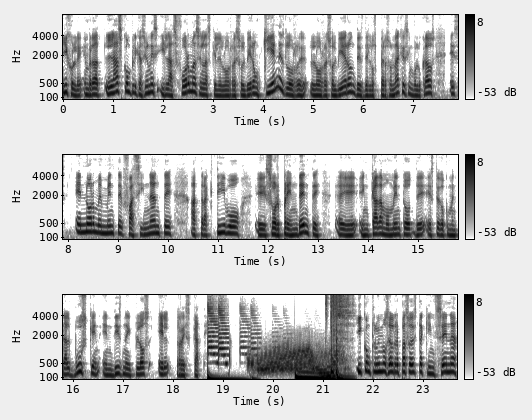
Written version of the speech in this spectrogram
híjole, en verdad, las complicaciones y las formas en las que lo resolvieron, quienes lo, resolvieron, desde los personajes involucrados, es enormemente fascinante, atractivo, eh, sorprendente eh, en cada momento de este documental. Busquen en Disney Plus el rescate. Y concluimos el repaso de esta quincena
